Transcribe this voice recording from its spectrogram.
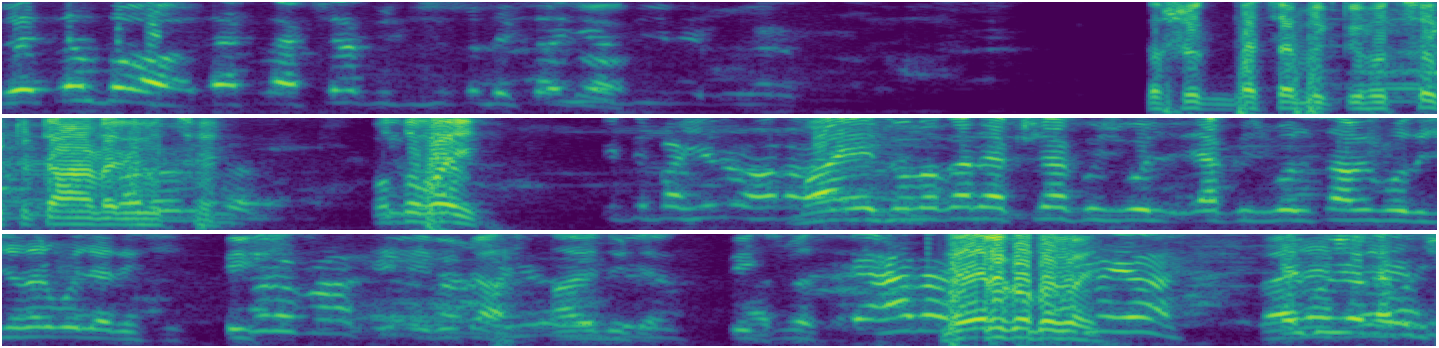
দেখতাম তো এক একশো এক বিশ তো দেখতাম তো। দর্শক বেচা বিক্রি হচ্ছে একটু টানাটানি হচ্ছে। কত ভাই ভাই এই দুনো কান একশো একুশ একুশ বলছে আমি পঁচিশ হাজার বলে দিছি। এই দুটা আর এই দুটা। ভাইয়ের কত ভাই ভাই একুশ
